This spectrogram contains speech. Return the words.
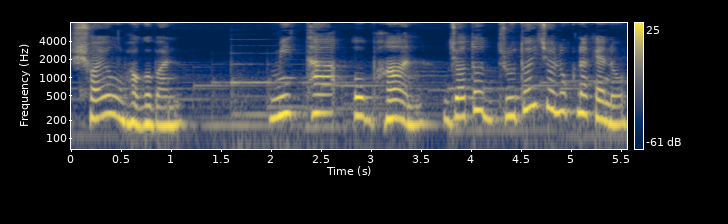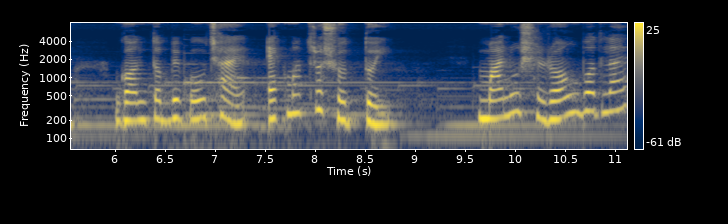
স্বয়ং ভগবান। মিথ্যা ও ভান যত দ্রুতই চলুক না কেন, গন্তব্যে পৌঁছায় একমাত্র সত্যই। মানুষ রং বদলায়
